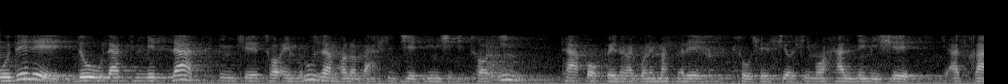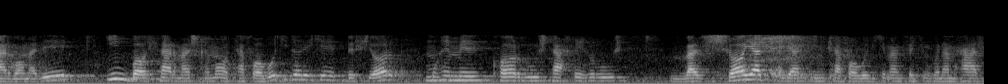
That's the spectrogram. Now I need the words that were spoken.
مدل دولت ملت اینکه تا امروز هم حالا بحث جدی میشه که تا این تحقق پیدا نکنه مسئله توسعه سیاسی ما حل نمیشه که از غرب آمده این با سرمشق ما تفاوتی داره که بسیار مهمه کار روش تحقیق روش و شاید اگر این تفاوتی که من فکر می‌کنم هست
